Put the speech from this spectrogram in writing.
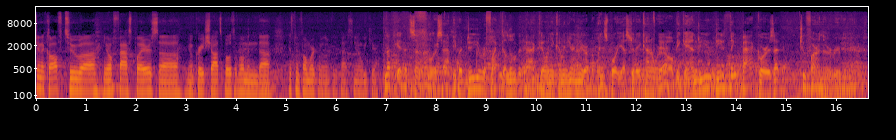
Chinakhov, two uh, you know fast players, uh, you know, great shots, both of them, and uh, it's been fun working with them for the past you know week here. Not to get sentimental or sappy, but do you reflect a little bit back uh, when you come in here? I know you're up at WinSport yesterday, kind of where it all began. Do you do you think back, or is that too far in the rearview mirror?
